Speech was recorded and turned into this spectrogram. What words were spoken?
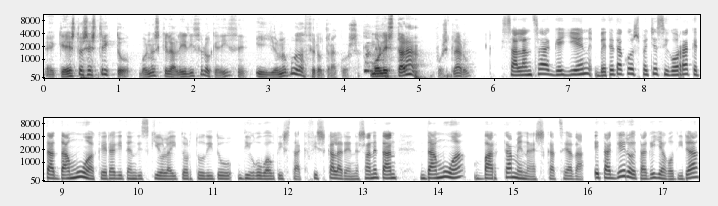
Eh, ¿Que esto es estricto? Bueno, es que la ley dice lo que dice y yo no puedo hacer otra cosa. ¿Molestará? Pues claro. Zalantza gehien betetako espetxe zigorrak eta damuak eragiten dizkiola itortu ditu digu bautistak. Fiskalaren esanetan, damua barkamena eskatzea da. Eta gero eta gehiago dira,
